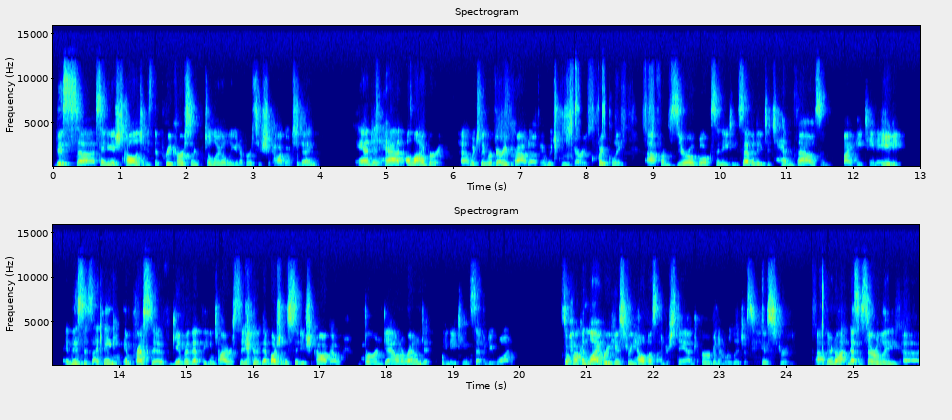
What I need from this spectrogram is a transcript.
This uh, St. Ignatius College is the precursor to Loyola University Chicago today, and it had a library, uh, which they were very proud of and which grew very quickly uh, from zero books in 1870 to 10,000 by 1880. And this is, I think, impressive given that the entire city, that much of the city of Chicago burned down around it in 1871. So, how can library history help us understand urban and religious history? Uh, they're not necessarily uh,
